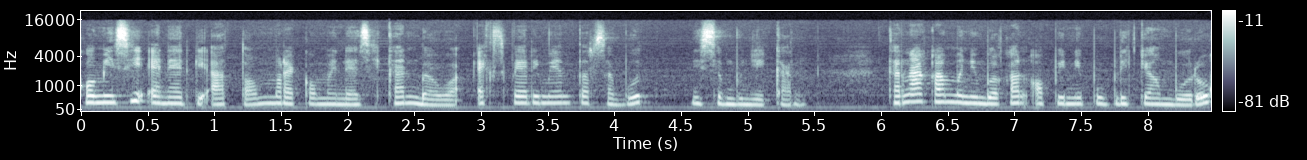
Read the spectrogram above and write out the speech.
Komisi Energi Atom merekomendasikan bahwa eksperimen tersebut disembunyikan karena akan menimbulkan opini publik yang buruk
